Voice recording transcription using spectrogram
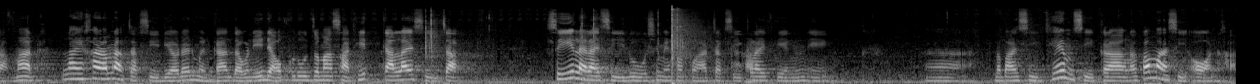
สามารถไล่ค่าน้ำหนักจากสีเดียวได้เหมือนกัน แต่วันนี้เดี๋ยวครูตูนจะมาสาธิตการไล่สีจากสีหลาย ๆ สีดูใช่ไหมคะครูอาจากสีใกล้เคียงนั่นเองอระบายสีเข้มสีกลางแล้วก็มาสีอ่อนค่ะ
